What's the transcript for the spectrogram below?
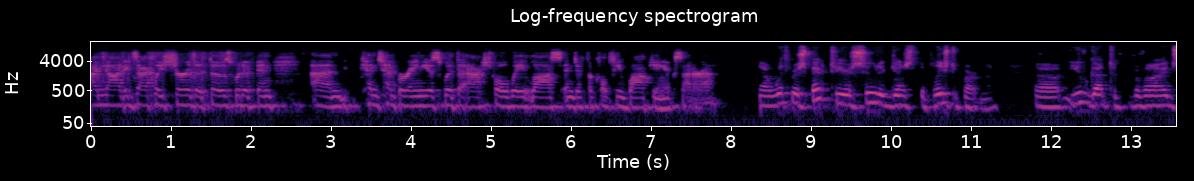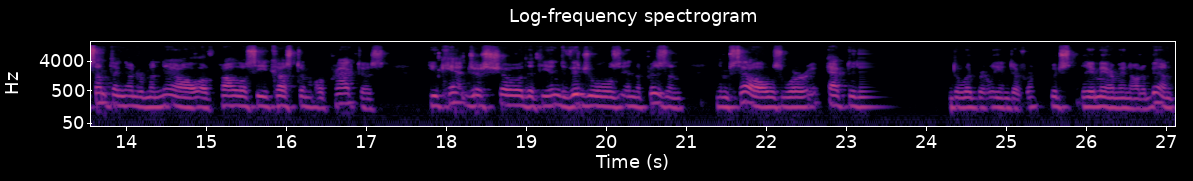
I'm not exactly sure that those would have been um, contemporaneous with the actual weight loss and difficulty walking, et cetera. Now, with respect to your suit against the police department, uh, you've got to provide something under Monell of policy, custom, or practice. You can't just show that the individuals in the prison themselves were acted deliberately indifferent, which they may or may not have been.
